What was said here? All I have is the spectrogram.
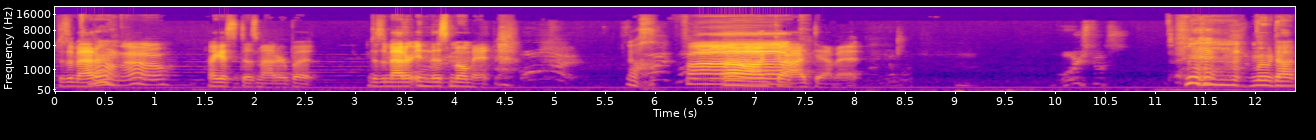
Does it matter? I don't know. I guess it does matter, but it doesn't matter in this moment. Ugh. Fuck. Oh god damn it. Moved on.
